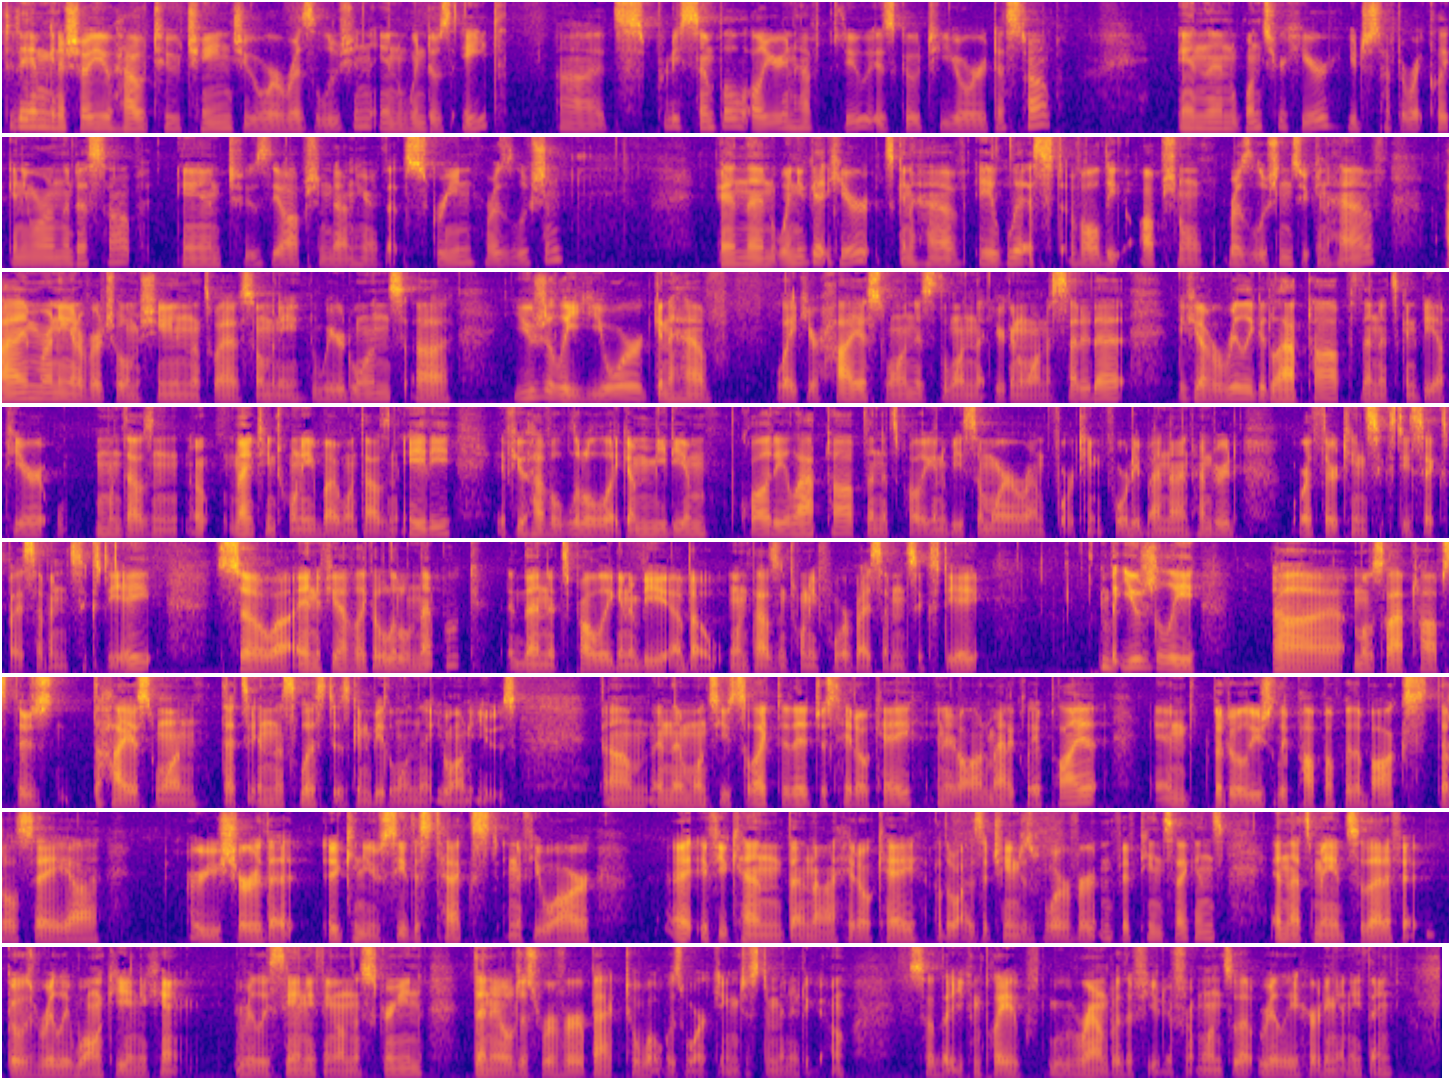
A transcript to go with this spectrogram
Today I'm going to show you how to change your resolution in Windows 8. Uh, it's pretty simple. All you're going to have to do is go to your desktop and then once you're here you just have to right click anywhere on the desktop and choose the option down here that's screen resolution and then when you get here it's going to have a list of all the optional resolutions you can have. I'm running on a virtual machine that's why I have so many weird ones. Uh, usually you're going to have like your highest one is the one that you're going to want to set it at. If you have a really good laptop, then it's going to be up here, 1000, oh, 1920 by 1080. If you have a little like a medium quality laptop, then it's probably going to be somewhere around 1440 by 900 or 1366 by 768. So, uh, and if you have like a little netbook, then it's probably going to be about 1024 by 768. But usually uh, most laptops, there's the highest one that's in this list is going to be the one that you want to use. Um, and then once you selected it, just hit OK, and it'll automatically apply it. And but it'll usually pop up with a box that'll say, uh, "Are you sure that uh, can you see this text?" And if you are, uh, if you can, then uh, hit OK. Otherwise, the changes will revert in 15 seconds. And that's made so that if it goes really wonky and you can't really see anything on the screen, then it'll just revert back to what was working just a minute ago so that you can play around with a few different ones without really hurting anything.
